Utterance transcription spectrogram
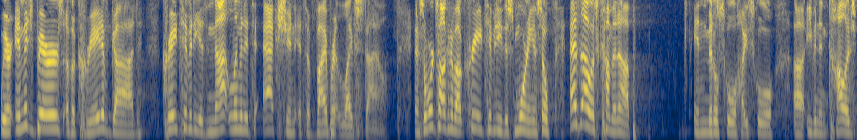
We are image bearers of a creative God. Creativity is not limited to action, it's a vibrant lifestyle. And so we're talking about creativity this morning. And so as I was coming up, in middle school, high school, uh, even in college,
